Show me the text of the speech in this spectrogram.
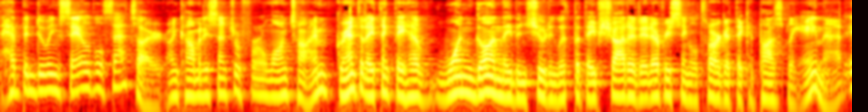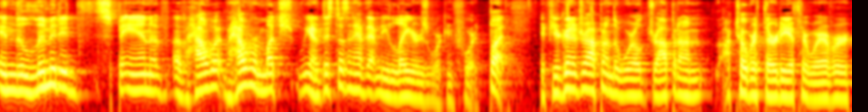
have been doing saleable satire on Comedy Central for a long time. Granted, I think they have one gun they've been shooting with, but they've shot it at every single target they could possibly aim at. In the limited span of, of how, however much, you know, this doesn't have that many layers working for it. But if you're going to drop it on the world, drop it on October 30th or wherever.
